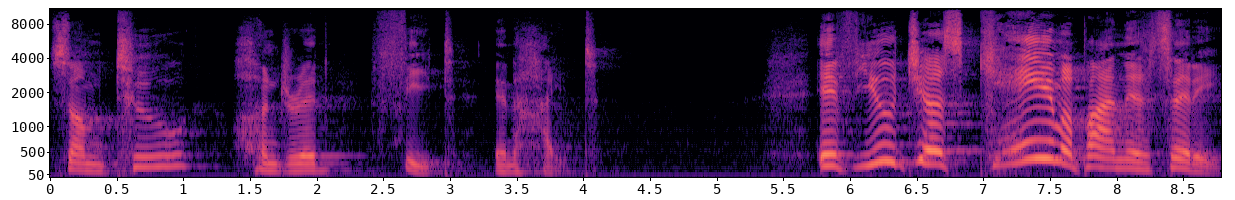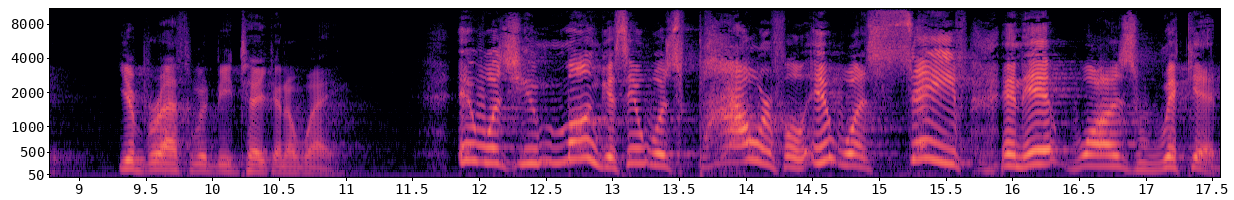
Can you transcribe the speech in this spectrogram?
some 200 feet in height. If you just came upon this city, your breath would be taken away. It was humongous, it was powerful, it was safe, and it was wicked.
